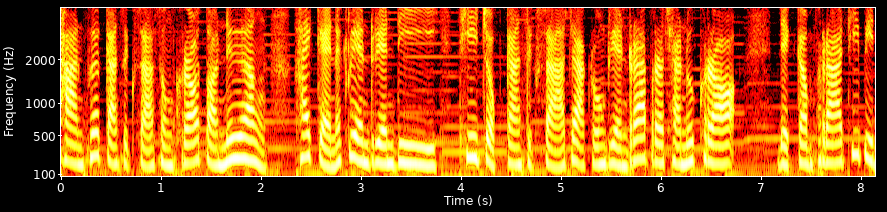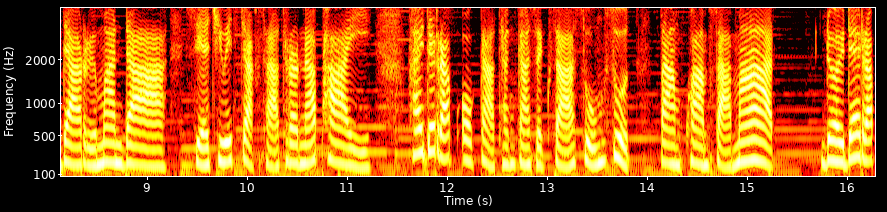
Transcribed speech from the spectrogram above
ทานเพื่อการศึกษาสงเคราะห์ต่อเนื่อง ให้แก่นักเรียนเรียนดี ที่จบการศึกษาจากโรงเรียนราชประชานุเคราะห์ เด็กกำพร้าที่บิดาหรือมารดา เสียชีวิตจากสาธารณภัย ให้ได้รับโอกาสทางการศึกษาสูงสุดตามความสามารถ โดยได้รับ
